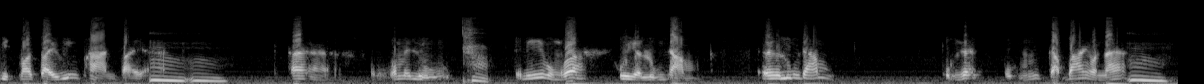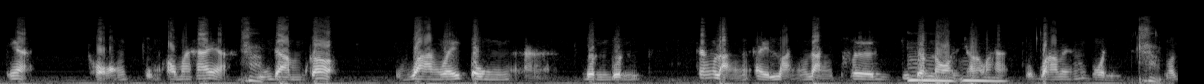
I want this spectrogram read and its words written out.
บิดมอเตอร์ไซค์วิ่งผ่านไปอะอืฮะมอืมอ่าผมก็ไม่รู้ ครับทีนี้ผมก็คุยกับลุงดำเออลุงดำ ผมจะผมกลับบ้านก่อนนะ อืม เนี่ยของผมเอามาให้อะครับลุงดำก็ผมวางไว้ตรงอ่าบนบนข้างหลังไอ้หลังหลังเพลิงที่จะนอนเขาอะฮะผมวางไว้ข้างบนครับผม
